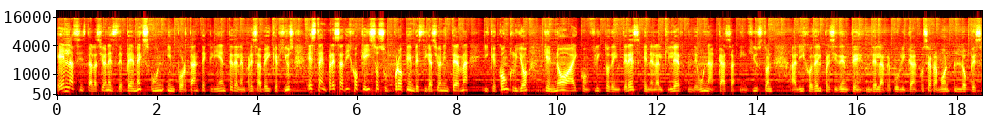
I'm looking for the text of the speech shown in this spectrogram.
en las instalaciones de Pemex, un importante cliente de la empresa Baker Hughes. Esta empresa dijo que hizo su propia investigación interna y que concluyó que no hay conflicto de interés en el alquiler de una casa en Houston al hijo del presidente de la República, José Ramón López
